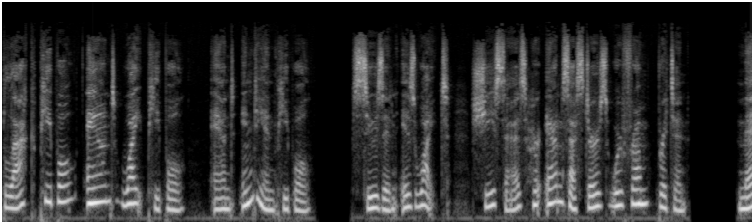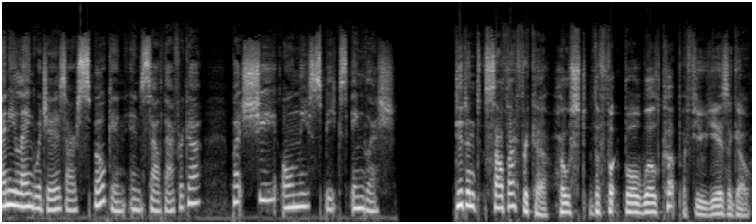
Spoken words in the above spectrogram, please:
black people and white people and Indian people. Susan is white. She says her ancestors were from Britain. Many languages are spoken in South Africa, but she only speaks English. Didn't South Africa host the Football World Cup a few years ago?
